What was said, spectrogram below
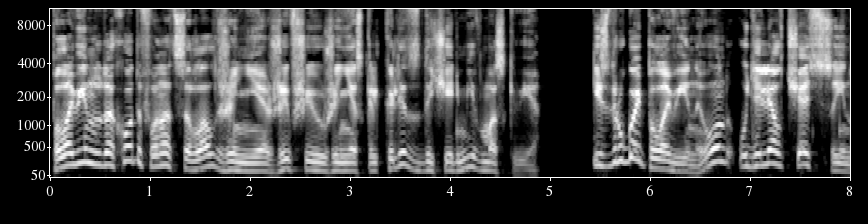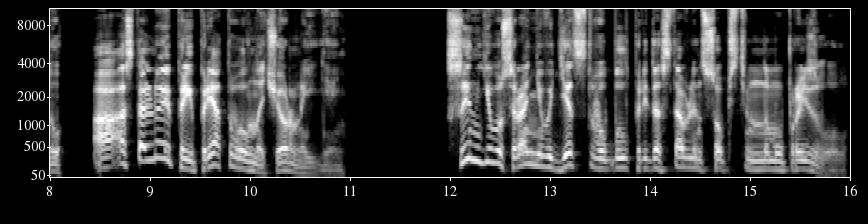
Половину доходов он отсылал жене, жившей уже несколько лет с дочерьми в Москве. Из другой половины он уделял часть сыну, а остальное припрятывал на черный день. Сын его с раннего детства был предоставлен собственному произволу.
